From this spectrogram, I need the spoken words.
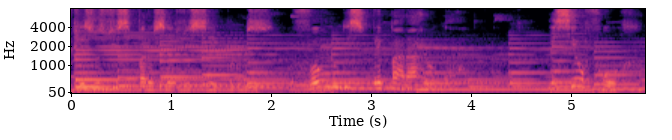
Jesus disse para os seus discípulos: Vou lhes preparar lugar. E se eu for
